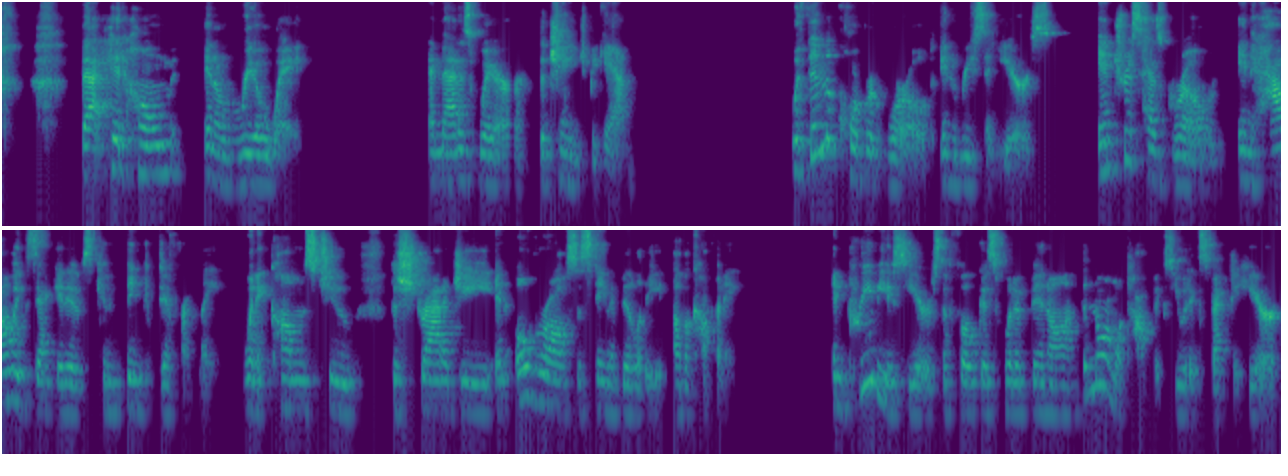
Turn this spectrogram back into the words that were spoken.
that hit home in a real way. And that is where the change began. Within the corporate world in recent years, interest has grown in how executives can think differently when it comes to the strategy and overall sustainability of a company. In previous years, the focus would have been on the normal topics you would expect to hear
